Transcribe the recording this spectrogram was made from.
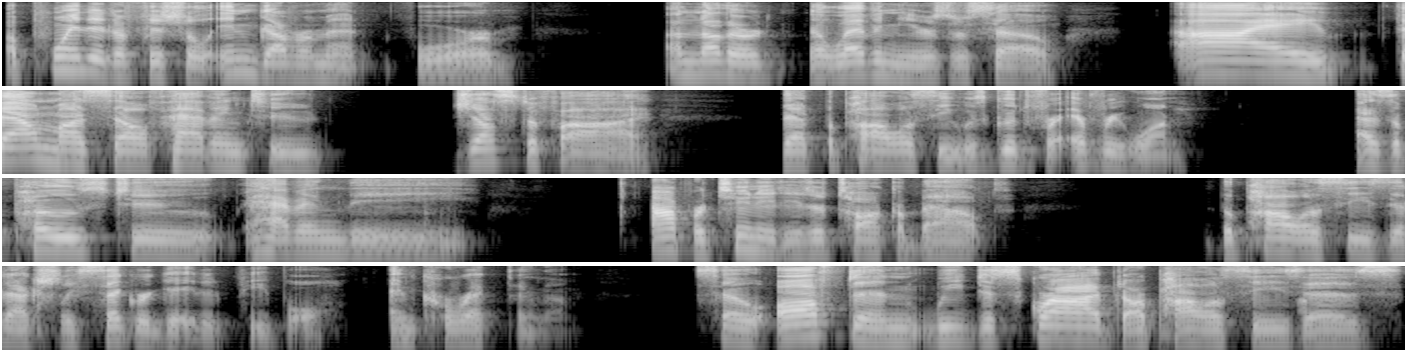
appointed official in government for another eleven years or so, I found myself having to justify that the policy was good for everyone, as opposed to having the opportunity to talk about the policies that actually segregated people and correcting them. So often we described our policies as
